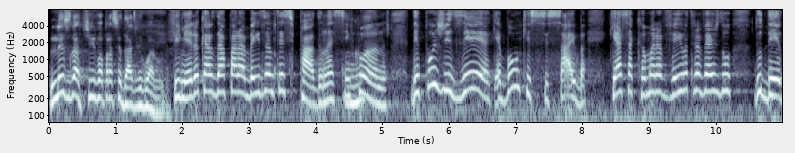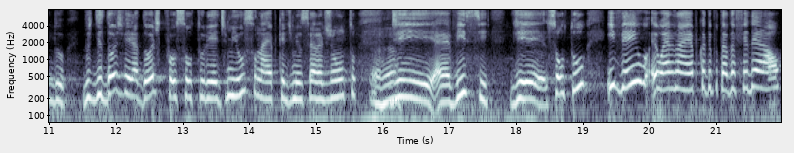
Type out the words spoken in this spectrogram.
legislativa para a cidade de Guarulhos. Primeiro eu quero dar parabéns antecipado, né? Cinco uhum. anos. Depois dizer, é bom que se saiba que essa Câmara veio através do, do dedo do, de dois vereadores, que foi o Soutura e Edmilson, na época Edmilson era junto, uhum. de é, vice de Soutu, e veio, eu era na época deputada federal,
